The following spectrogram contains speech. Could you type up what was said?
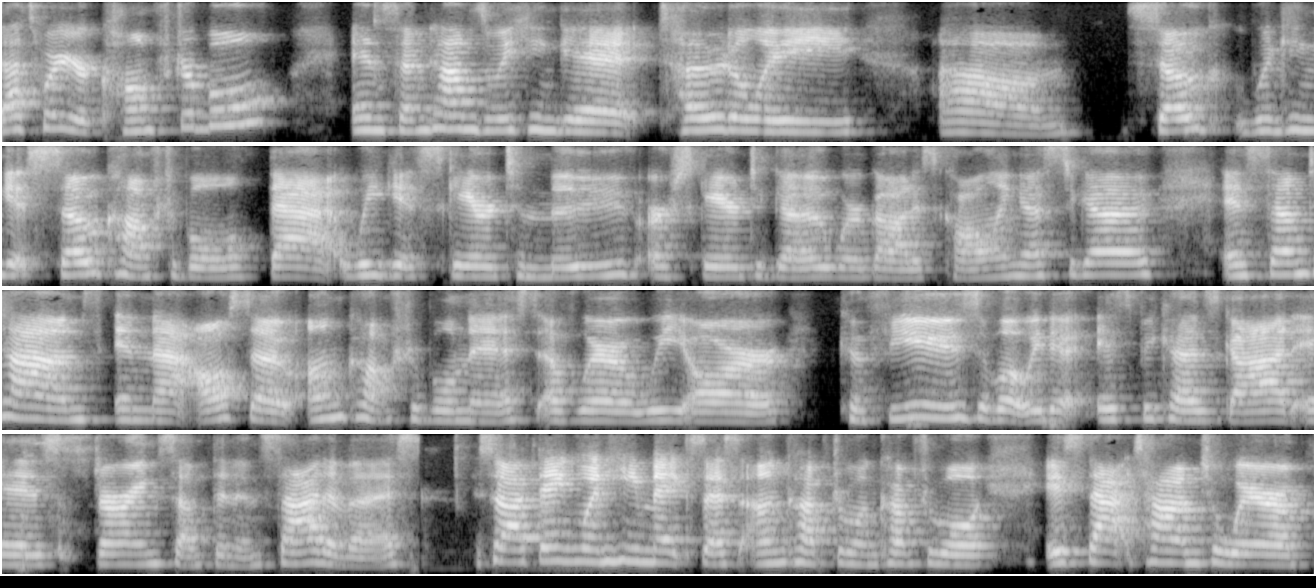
that's where you're comfortable. And sometimes we can get totally um, so we can get so comfortable that we get scared to move or scared to go where God is calling us to go. And sometimes in that also uncomfortableness of where we are confused of what we do, it's because God is stirring something inside of us. So I think when he makes us uncomfortable and comfortable, it's that time to where,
